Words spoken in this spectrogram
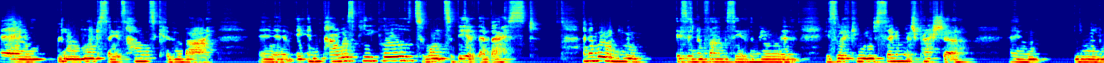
Um, like I say, it's hard to come by. Um, it empowers people to want to be at their best. And everyone who is in a pharmacy at the moment is working under so much pressure. Um, you know,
